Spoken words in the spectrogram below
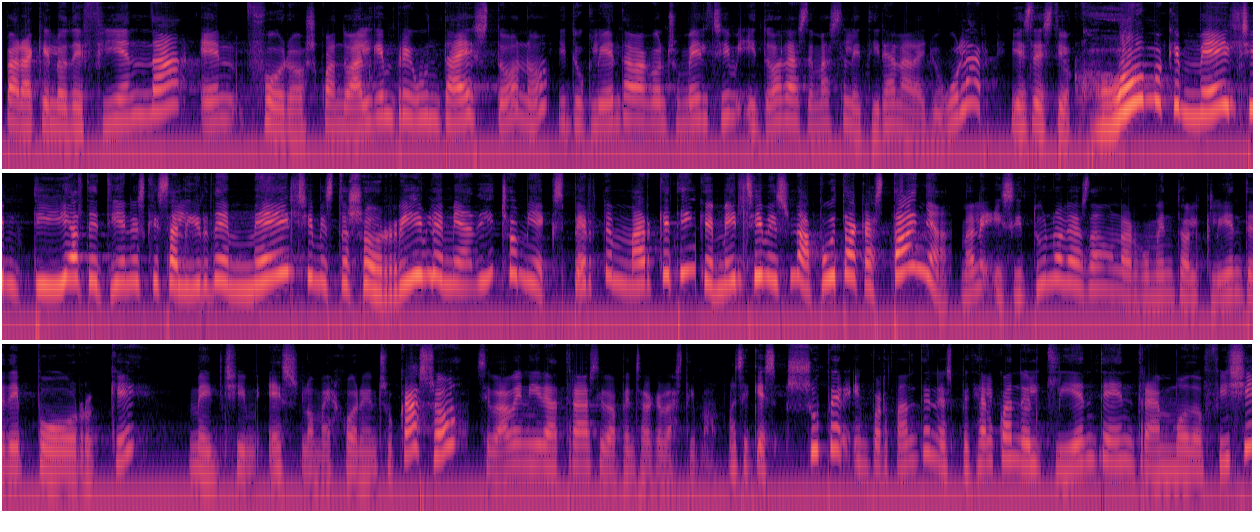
para que lo defienda en foros. Cuando alguien pregunta esto, ¿no? Y tu cliente va con su MailChimp y todas las demás se le tiran a la yugular. Y es de este, ¿cómo que MailChimp, tía? Te tienes que salir de MailChimp. Esto es horrible. Me ha dicho mi experto en marketing que MailChimp es una puta castaña. ¿Vale? Y si tú no le has dado un argumento al cliente de por qué MailChimp es lo mejor en su caso, se va a venir atrás y va a pensar que lastima. Así que es súper importante, en especial cuando el cliente entra en modo phishing,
